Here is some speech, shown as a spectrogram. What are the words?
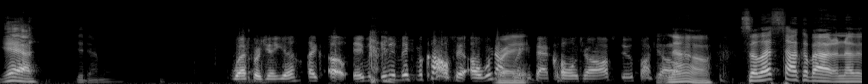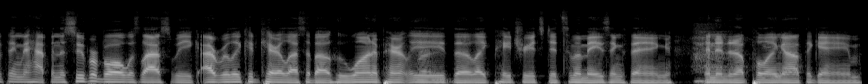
Yeah, you dummy. West Virginia, like oh, even even Mitch McConnell said, oh, we're not Right. bringing back coal jobs, dude. Fuck y'all. No. So let's talk about another thing that happened. The Super Bowl was last week. I really could care less about who won. Apparently, Right. the like Patriots did some amazing thing and ended up pulling out the game.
